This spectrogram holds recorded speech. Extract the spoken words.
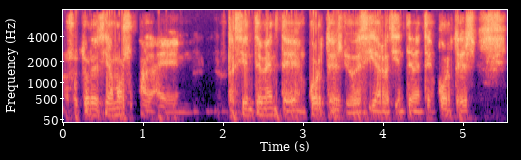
Nosotros decíamos recientemente en Cortes, yo decía recientemente en Cortes,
